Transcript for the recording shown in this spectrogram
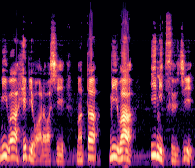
実は蛇を表し、また実は意に通じ、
